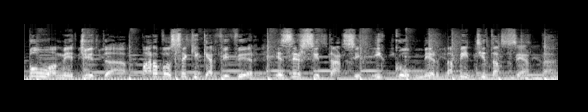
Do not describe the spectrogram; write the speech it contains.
Boa Medida para você que quer viver, exercitar-se e comer na medida certa.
